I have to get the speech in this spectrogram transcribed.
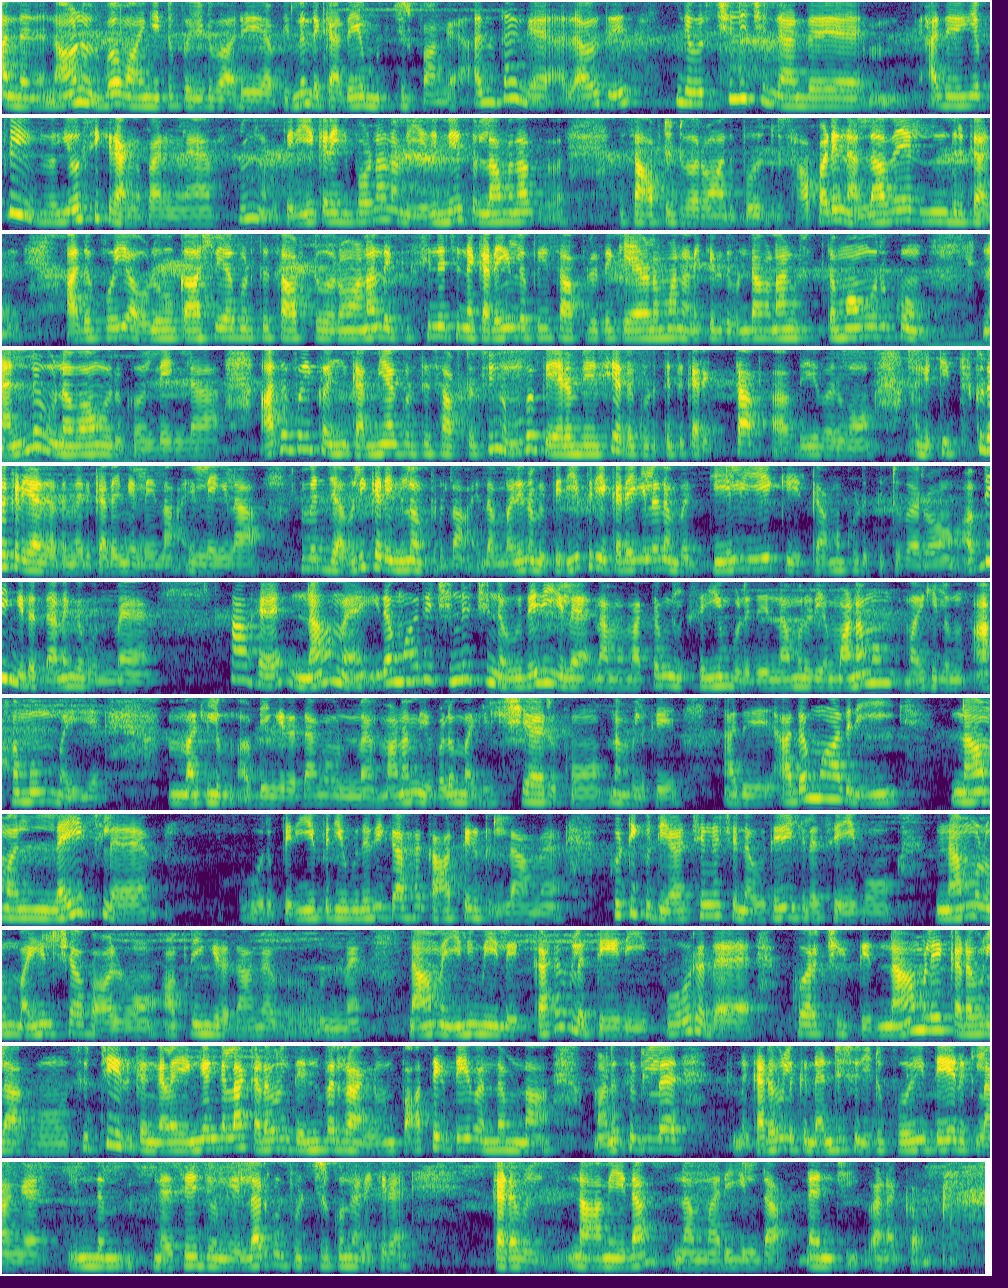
அந்த நானூறுரூபா வாங்கிட்டு போயிடுவார் அப்படின்னு அந்த கதையை முடிச்சிருப்பாங்க. அதுதாங்க அதாவது இந்த ஒரு சின்ன சின்ன அந்த அது எப்படி யோசிக்கிறாங்க பாருங்களேன். நம்ம பெரிய கடைக்கு போனால் நம்ம எதுவுமே சொல்லாமல் தான் சாப்பிட்டுட்டு வரோம். அது போ சாப்பாடே நல்லாவே இருந்திருக்காது. அதை போய் அவ்வளோ காஸ்ட்லியாக கொடுத்து சாப்பிட்டு வரோம். ஆனால் அந்த சின்ன சின்ன கடைகளில் போய் சாப்பிட்றது கேவலமாக நினைக்கிறது உண்டு. ஆனால் அங்கே சுத்தமாகவும் இருக்கும். நல்ல உணவாகவும் இருக்கும் இல்லைங்களா? அதை போய் கொஞ்சம் கம்மியாக கொடுத்து சாப்பிட்றதுக்கு ரொம்ப பேரம் பேசி அதை கொடுத்துட்டு கரெக்டாக அப்படியே வருவோம். அங்கே டிப்ஸ் கூட கிடையாது. அது மாதிரி கடைங்கள்லாம் இல்லைங்களா? இந்த மாதிரி ஜவுளி கடைங்களும் அப்படி தான் இந்த மாதிரி நம்ம பெரிய பெரிய கடைகளை நம்ம கேள்வியே கேட்காம கொடுத்துட்டு வரோம் அப்படிங்கிறது தானங்க உண்மை. ஆக நாம் இதை மாதிரி சின்ன சின்ன உதவிகளை நம்ம மற்றவங்களுக்கு செய்யும் பொழுது நம்மளுடைய மனமும் மகிழும் அகமும் மைய மகிழும் அப்படிங்கிறது தாங்க உண்மை. மனம் எவ்வளோ மகிழ்ச்சியாக இருக்கும் நம்மளுக்கு. அது அதை மாதிரி நாம் லைஃப்பில் ஒரு பெரிய பெரிய உதவிக்காக காத்துக்கிட்டு இல்லாமல் குட்டி குட்டியாக சின்ன சின்ன உதவிகளை செய்வோம். நம்மளும் மகிழ்ச்சியாக வாழ்வோம் அப்படிங்கிறதாங்க உண்மை. நாம் இனிமேல் கடவுளை தேடி போகிறத குறைச்சிக்கிட்டு நாமளே கடவுளாகவும் சுற்றி இருக்கங்களை எங்கெங்கெல்லாம் கடவுள் தென்படுறாங்கன்னு பார்த்துக்கிட்டே வந்தோம்னா மனசுக்குள்ளே கடவுளுக்கு நன்றி சொல்லிட்டு போயிட்டே இருக்கலாங்க. இந்த மெசேஜ் உங்கள் எல்லாருக்கும் பிடிச்சிருக்குன்னு நினைக்கிறேன். கடவுள் நாமே தான் நம் அருகில் தான் நன்றி வணக்கம்.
